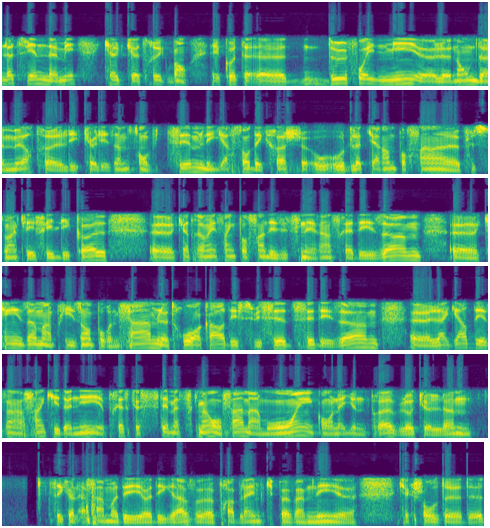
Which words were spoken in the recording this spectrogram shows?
Là, tu viens de nommer quelques trucs. Bon, écoute, euh, deux fois et demi euh, le nombre de meurtres euh, que les hommes sont victimes. Les garçons décrochent au-delà de 40% plus souvent que les filles de l'école. 85% des itinérants seraient des hommes. 15 hommes en prison pour une femme. Le trois quarts des suicides, c'est des hommes. la garde des enfants qui est donnée presque systématiquement aux femmes, à moins qu'on ait une preuve là, que l'homme c'est que la femme a des, des graves euh, problèmes qui peuvent amener euh, quelque chose de, de,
